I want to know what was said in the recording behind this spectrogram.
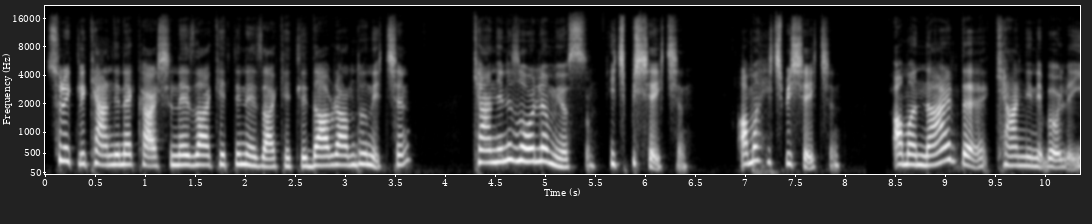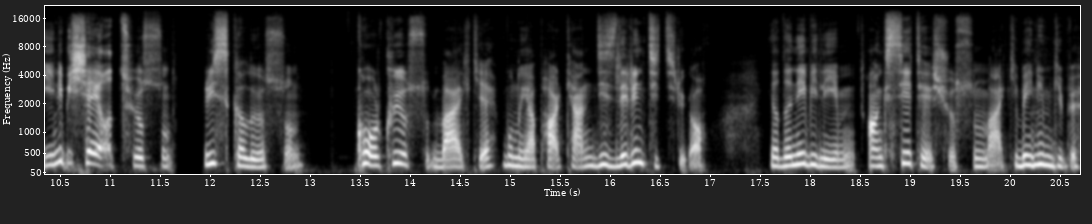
sürekli kendine karşı nezaketli nezaketli davrandığın için kendini zorlamıyorsun hiçbir şey için. Ama hiçbir şey için. Ama nerede kendini böyle yeni bir şey atıyorsun, risk alıyorsun, korkuyorsun belki bunu yaparken, dizlerin titriyor. Ya da ne bileyim anksiyete yaşıyorsun belki benim gibi.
